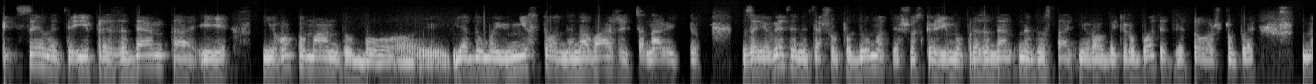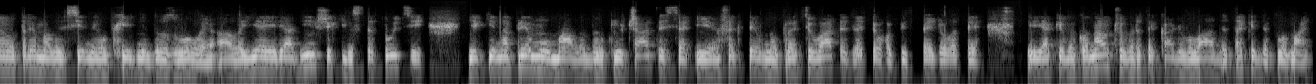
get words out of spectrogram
підсилити і президента, і його команду. Бо я думаю, ніхто не наважиться навіть заявити не те, що подумати, що скажімо, президент недостатньо робить роботи для того, щоб ми отримали всі необхідні дозволи. Але є і ряд інших інституцій, які напряму мали би включатися і ефективно працювати для цього, підсилювати як і виконавчу вертикаль влади, так і дипломатію.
